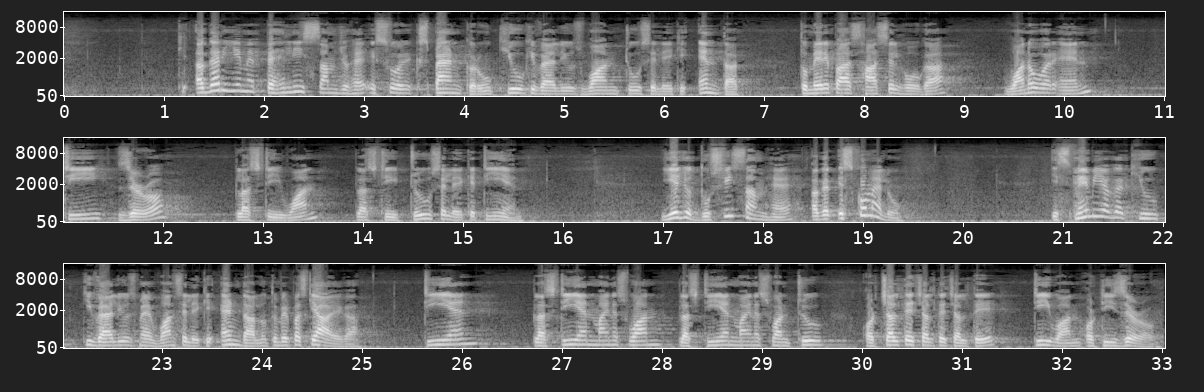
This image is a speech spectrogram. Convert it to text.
کہ اگر یہ میں پہلی سم جو ہے اس کو ایکسپینڈ کروں کیو کی ویلیوز ون ٹو سے لے کے این تک تو میرے پاس حاصل ہوگا one over n T zero plus T one plus T two سے لے کے ٹی دوسری سم ہے اگر اس کو میں لوں اس میں بھی اگر کیو کی ویلیوز میں ون سے لے کے این ڈالوں تو میرے پاس کیا آئے گا T plus T n minus one plus T n minus one two اور چلتے چلتے چلتے ٹی ون اور ٹی زیرو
